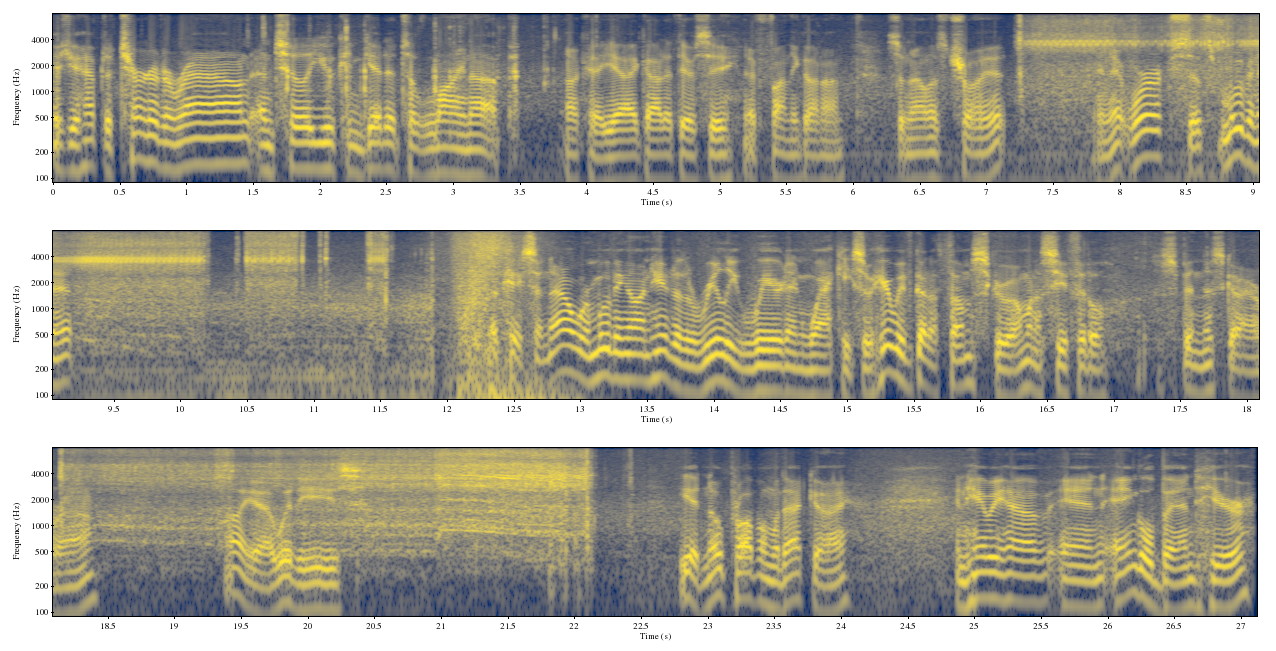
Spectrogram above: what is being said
is you have to turn it around until you can get it to line up. Okay, yeah, I got it there, see? It finally got on. So now let's try it. And it works, it's moving it. Okay, so now we're moving on here to the really weird and wacky. So here we've got a thumb screw. I'm gonna see if it'll spin this guy around. Oh yeah, with ease. He had no problem with that guy. And here we have an angle bend here,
